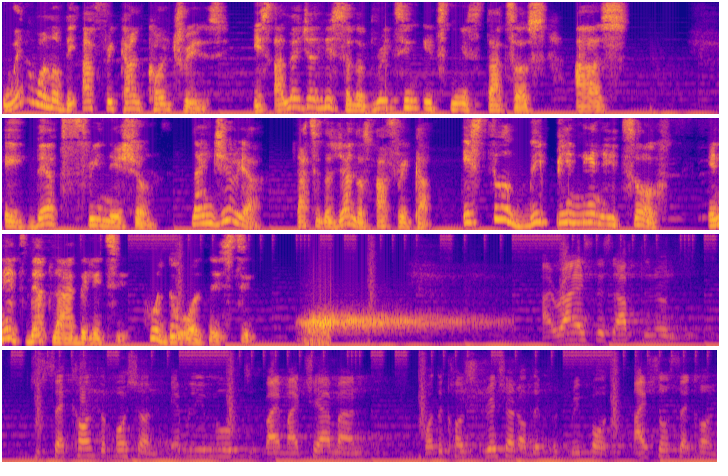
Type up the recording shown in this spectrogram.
when one of the African countries is allegedly celebrating its new status as a debt-free nation, Nigeria, that is the giant of Africa, is still deepening itself in its debt liability. Who do all this to? I rise this afternoon to second the motion ably moved by my chairman for the consideration of the report. I so second.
